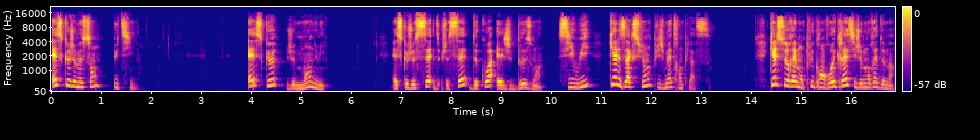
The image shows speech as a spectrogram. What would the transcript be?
Est-ce que je me sens utile? Est-ce que je m'ennuie? Est-ce que je sais, de quoi ai-je besoin? Si oui, quelles actions puis-je mettre en place? Quel serait mon plus grand regret si je mourais demain?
